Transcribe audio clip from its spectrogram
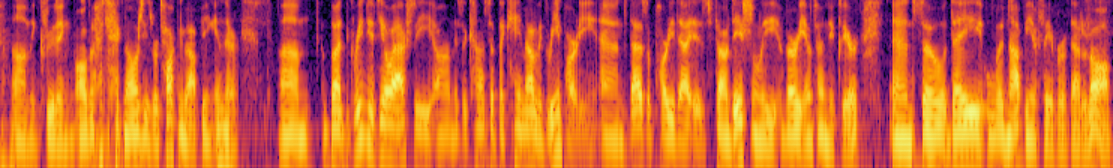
mm-hmm. Um, including all the technologies we're talking about being in mm-hmm. there. Um, but the Green New Deal actually um, is a concept that came out of the Green Party, and that is a party that is foundationally very anti nuclear. And so they would not be in favor of that at all.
